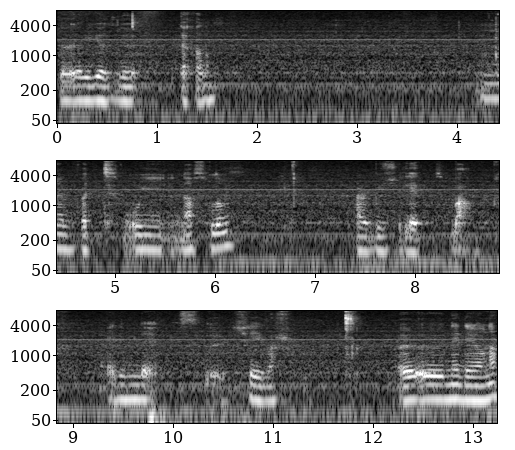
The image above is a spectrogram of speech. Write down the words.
Şöyle bir gözlüğü takalım. Evet, uy nasılım? Harbi jilet bak. Elimde şey var. Ee, ne deniyor ona?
